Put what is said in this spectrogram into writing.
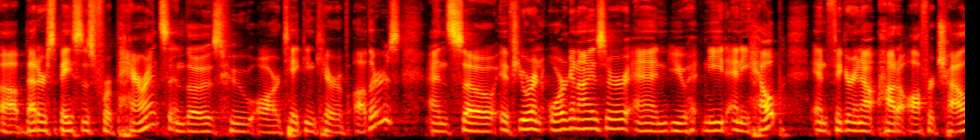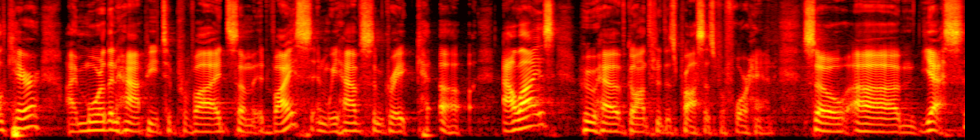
uh, better spaces for parents and those who are taking care of others. And so if you're an organizer and you need any help in figuring out how to offer childcare, I'm more than happy to provide some advice, and we have some great allies who have gone through this process beforehand. So um, yes,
